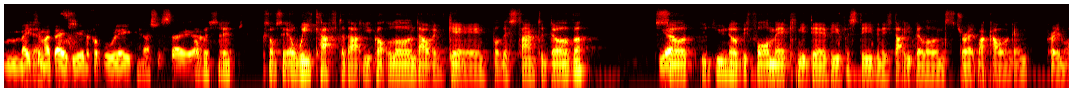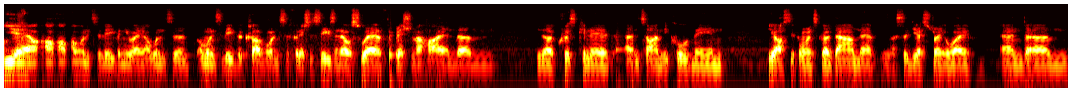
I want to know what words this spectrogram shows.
making Yeah. my debut in the football league. I should say. Yeah. Obviously, because obviously a week after that, you got loaned out again, but this time to Dover. So, did you know before making your debut for Stevenage that you'd be loaned straight back out again, pretty much? Yeah, I, I, wanted to leave anyway. I wanted to I wanted to leave the club. I wanted to finish the season elsewhere finish on a high. And um, you know, Chris Kinnear at the time he called me and he asked if I wanted to go down there. I said yes straight away, and um,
